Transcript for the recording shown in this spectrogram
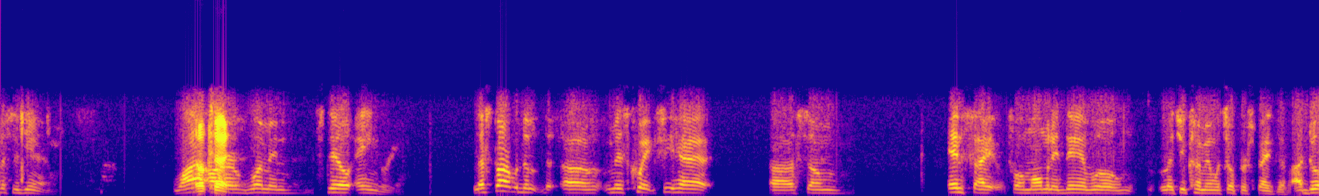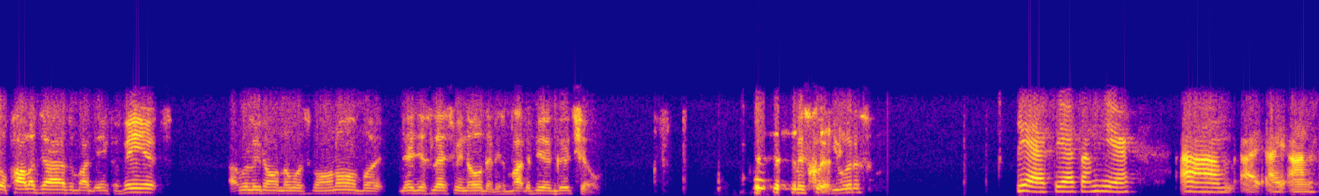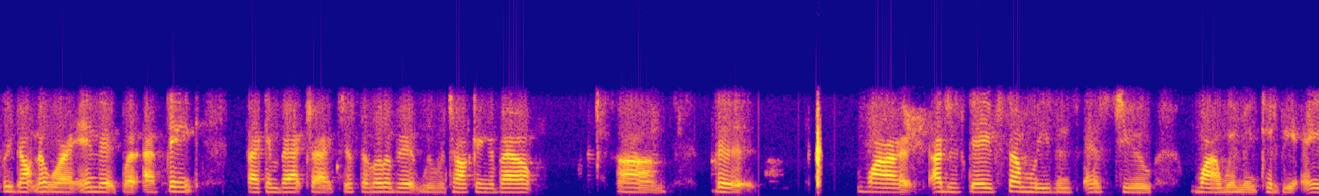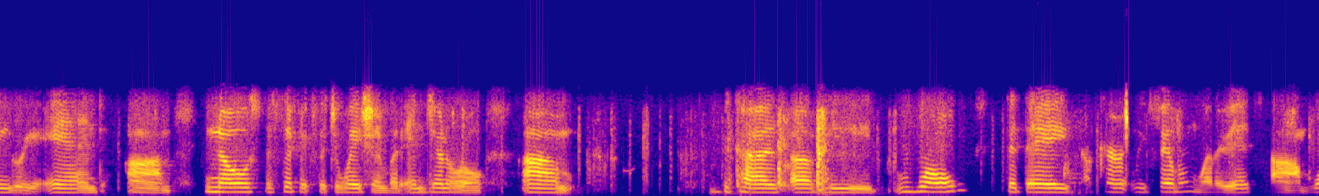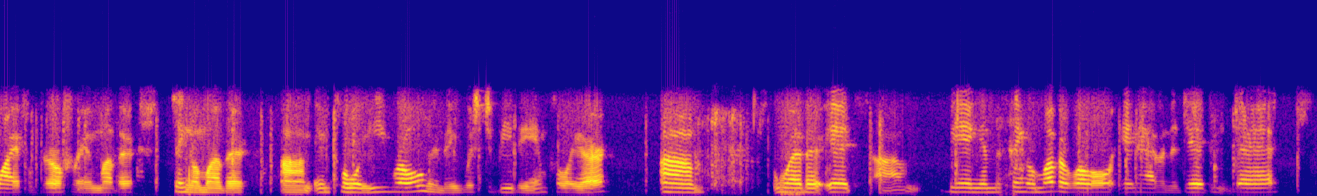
to try this again. Why okay. are women still angry? Let's start with the, the uh, Miss Quick. She had uh, some insight for a moment, and then we'll let you come in with your perspective. I do apologize about the inconvenience. I really don't know what's going on, but that just lets me know that it's about to be a good show. Miss Quick, you with us? Yes, yes, I'm here. Um, I, I honestly don't know where I ended, but I think if I can backtrack just a little bit, we were talking about um, the why I just gave some reasons as to why women could be angry and um, no specific situation, but in general, um, because of the role that they are currently filling, whether it's um, wife or girlfriend, mother, single mother, um, employee role, and they wish to be the employer, um, whether it's um, being in the single mother role and having a deadbeat dad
